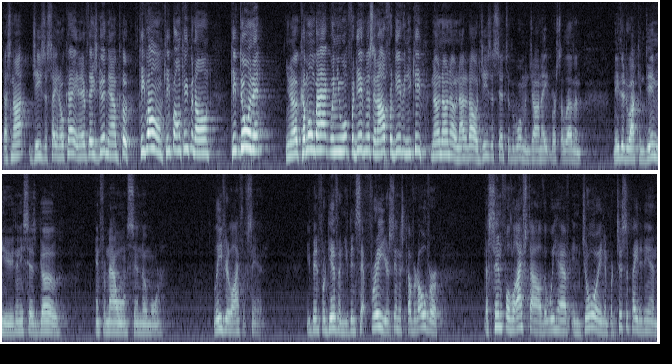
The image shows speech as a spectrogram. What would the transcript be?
that's not Jesus saying, okay, and everything's good now, go, keep on, keep on keeping on, keep doing it. You know, come on back when you want forgiveness and I'll forgive and you keep. No, no, no, not at all. Jesus said to the woman, John 8, verse 11, Neither do I condemn you. Then he says, Go, and from now on sin no more. Leave your life of sin. You've been forgiven, you've been set free, your sin is covered over. The sinful lifestyle that we have enjoyed and participated in,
